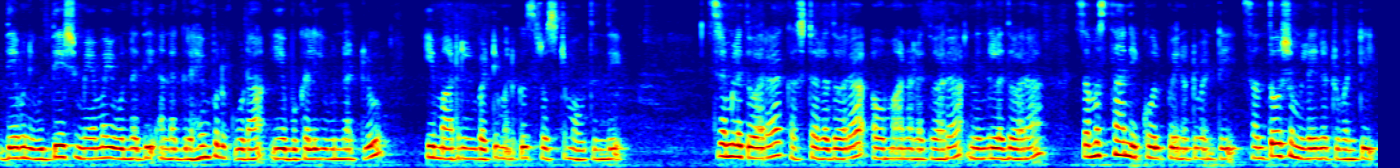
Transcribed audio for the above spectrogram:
దేవుని ఉద్దేశం ఏమై ఉన్నది అన్న గ్రహింపును కూడా ఏబు కలిగి ఉన్నట్లు ఈ మాటలను బట్టి మనకు స్పష్టమవుతుంది. శ్రమల ద్వారా కష్టాల ద్వారా అవమానాల ద్వారా నిందల ద్వారా సమస్తాన్ని కోల్పోయినటువంటి సంతోషం లేనటువంటి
